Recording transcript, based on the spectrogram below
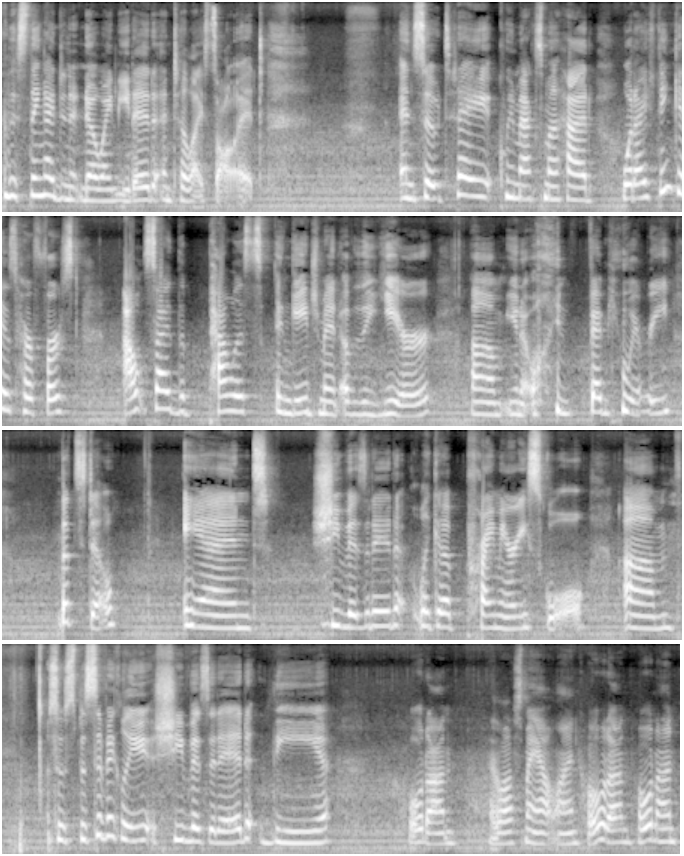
this thing I didn't know I needed until I saw it. And so today, Queen Maxima had what I think is her first outside the palace engagement of the year, um, you know, in February, but still. And she visited like a primary school. Um, so specifically, she visited the. Hold on, I lost my outline. Hold on, hold on.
